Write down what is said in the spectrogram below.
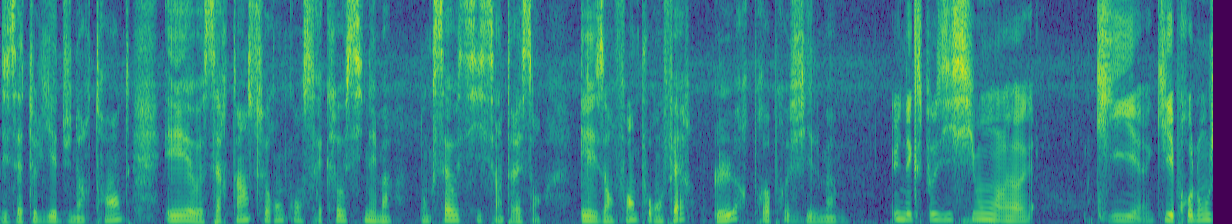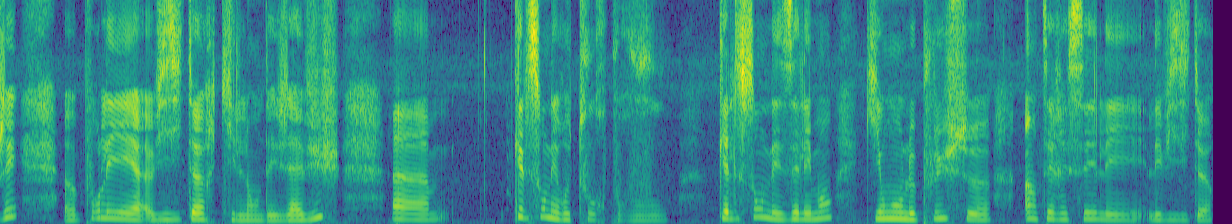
des ateliers d'une heure trente, et certains seront consacrés au cinéma. Donc ça aussi, c'est intéressant. Et les enfants pourront faire leur propre film. Une exposition qui, qui est prolongée. Pour les visiteurs qui l'ont déjà vue, quels sont les retours pour vous? Quels sont les éléments qui ont le plus euh, intéressé les, visiteurs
